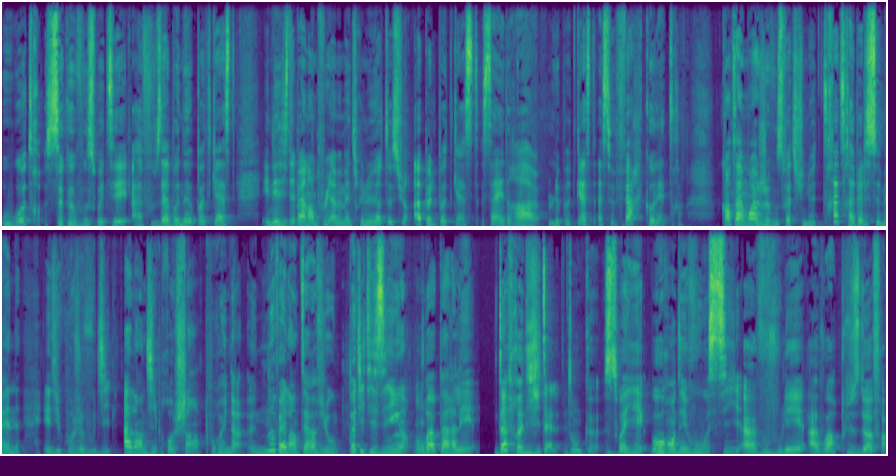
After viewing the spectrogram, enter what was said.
ou autre, ce que vous souhaitez, à vous abonner au podcast et n'hésitez pas non plus à me mettre une note sur Apple Podcast, ça aidera le podcast à se faire connaître. Quant à moi, je vous souhaite une très très belle semaine et du coup je vous dis à lundi prochain pour une nouvelle interview. Petit teasing, on va parler d'offres digitales. Donc soyez au rendez-vous si euh, vous voulez avoir plus d'offres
